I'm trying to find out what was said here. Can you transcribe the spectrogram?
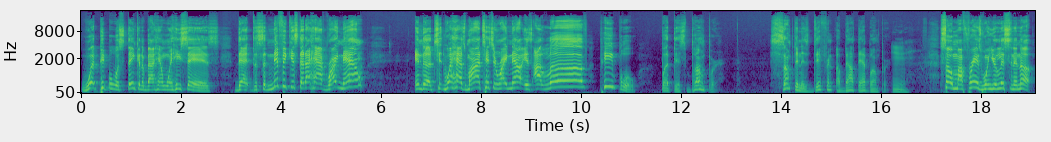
what people was thinking about him when he says that the significance that I have right now and the what has my attention right now is I love people, but this bumper, something is different about that bumper. So, my friends, when you're listening up,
